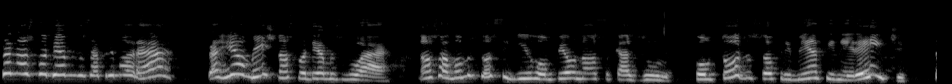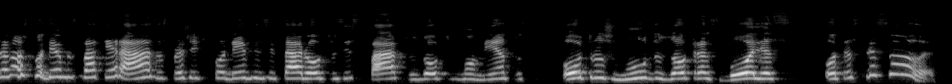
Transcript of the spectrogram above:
para nós podermos nos aprimorar, para realmente nós podermos voar. Nós só vamos conseguir romper o nosso casulo com todo o sofrimento inerente para nós podermos bater asas, para a gente poder visitar outros espaços, outros momentos, outros mundos, outras bolhas, outras pessoas.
